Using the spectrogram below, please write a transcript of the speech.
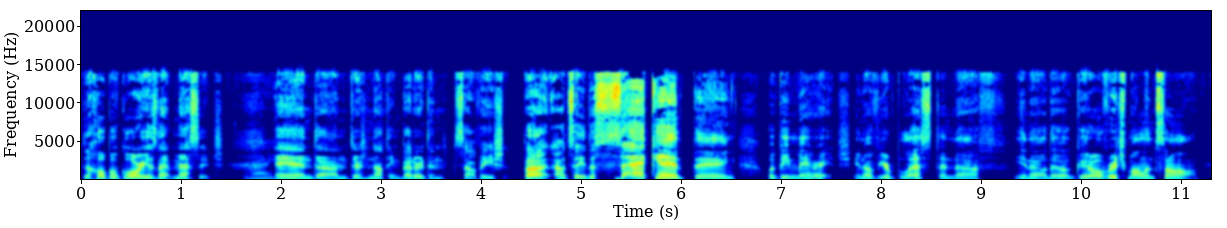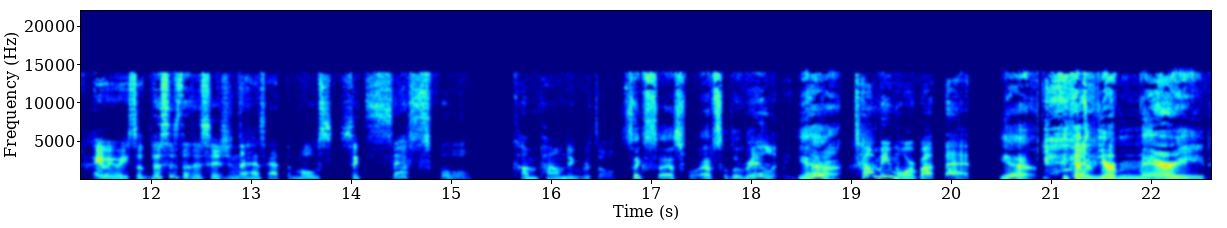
the hope of glory is that message right. and um, there's nothing better than salvation but i would say the second thing would be marriage you know if you're blessed enough you know the good old rich mullins song hey wait wait. So this is the decision that has had the most successful compounding results. Successful. Absolutely. Really? Yeah. Tell me more about that. Yeah. Because if you're married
